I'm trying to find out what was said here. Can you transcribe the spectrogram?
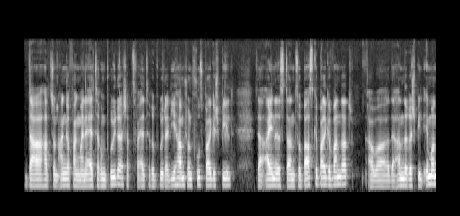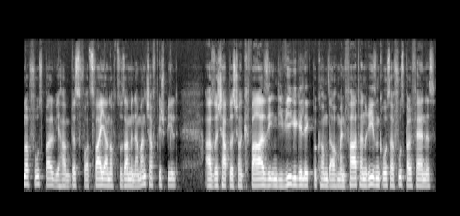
Da hat schon angefangen, meine älteren Brüder, ich habe zwei ältere Brüder, die haben schon Fußball gespielt. Der eine ist dann zu Basketball gewandert, aber der andere spielt immer noch Fußball. Wir haben bis vor zwei Jahren noch zusammen in der Mannschaft gespielt. Also ich habe das schon quasi in die Wiege gelegt bekommen, da auch mein Vater ein riesengroßer Fußballfan ist.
